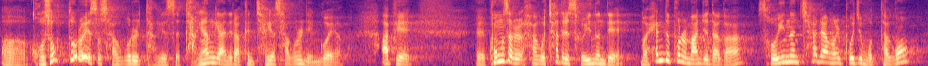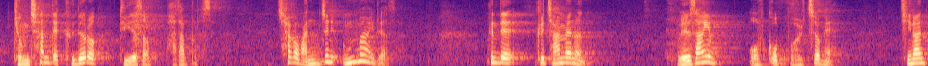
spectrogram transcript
어, 고속도로에서 사고를 당했어요. 당한 게 아니라 그냥 자기가 사고를 낸 거예요. 앞에 예, 공사를 하고 차들이 서 있는데 뭐 핸드폰을 만지다가 서 있는 차량을 보지 못하고 경차인데 그대로 뒤에서 받아버렸어요. 차가 완전히 엉망이 되었어요. 근데 그 자매는 외상이 없고 멀쩡해. 지난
